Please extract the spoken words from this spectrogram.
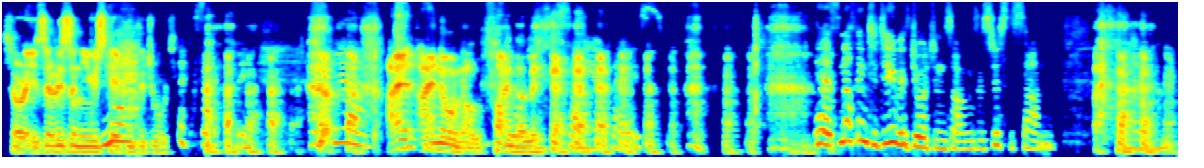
Sorry, is the reason you escape Yeah, into Georgia? exactly. Yeah, I, I know now, finally. Sunnier place. yeah, it's nothing to do with Georgian songs. It's just the sun. Um,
